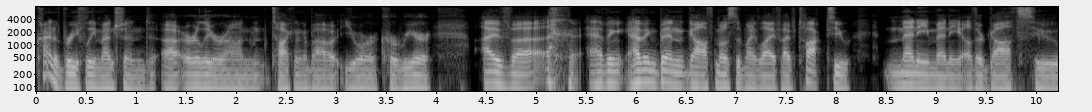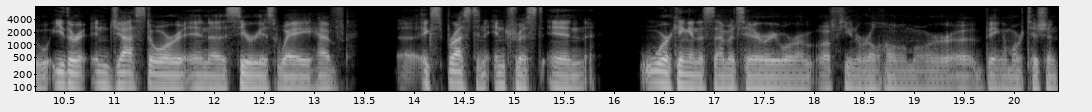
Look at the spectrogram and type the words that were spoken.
kind of briefly mentioned uh, earlier on, talking about your career, I've uh, having having been goth most of my life. I've talked to many many other goths who either in jest or in a serious way have uh, expressed an interest in working in a cemetery or a, a funeral home or uh, being a mortician.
